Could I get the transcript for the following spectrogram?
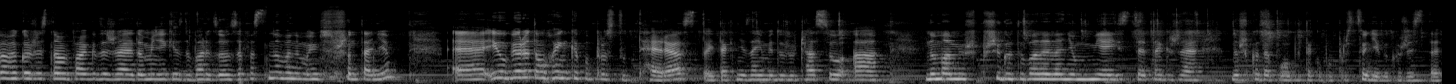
Chyba wykorzystam fakt, że Dominik jest bardzo zafascynowany moim sprzątaniem e, i ubiorę tą choinkę po prostu teraz. To i tak nie zajmie dużo czasu, a no mam już przygotowane na nią miejsce, także no szkoda byłoby tego po prostu nie wykorzystać.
